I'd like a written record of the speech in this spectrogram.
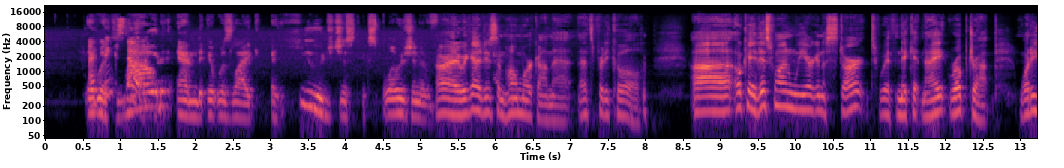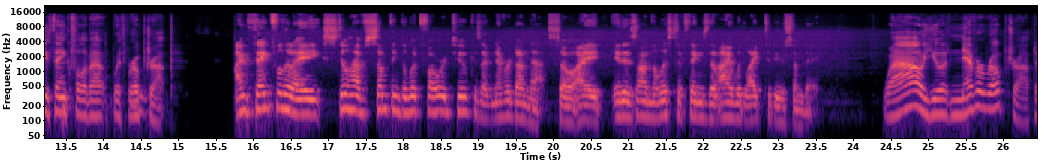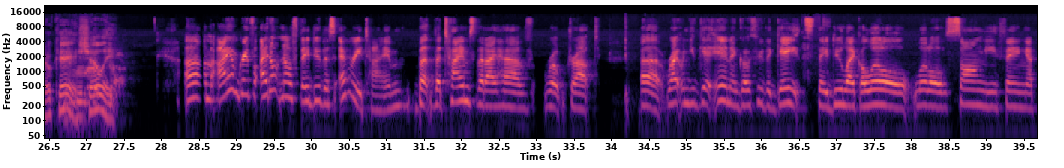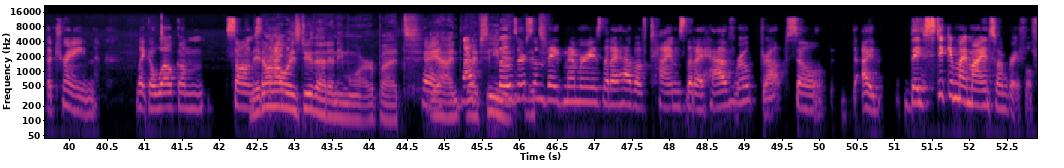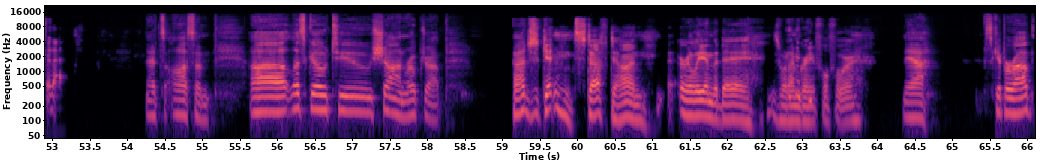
It I was think so. loud and it was like a huge just explosion of All right, we got to do some homework on that. That's pretty cool. Uh, okay, this one we are going to start with Nick at Night rope drop. What are you thankful about with rope drop? I'm thankful that I still have something to look forward to because I've never done that. So I it is on the list of things that I would like to do someday. Wow, you have never rope dropped. Okay, Never Shelley. dropped. Um, I am grateful. I don't know if they do this every time, but the times that I have rope dropped, uh, right when you get in and go through the gates, they do like a little little songy thing at the train, like a welcome song. They don't I- always do that anymore, but Okay, yeah, I, I've seen those it. are some It's- vague memories that I have of times that I have rope dropped. So I they stick in my mind, so I'm grateful for that. That's awesome. Uh, let's go to Sean rope drop. Uh, just getting stuff done early in the day is what I'm grateful for. Yeah, Skipper Rob.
